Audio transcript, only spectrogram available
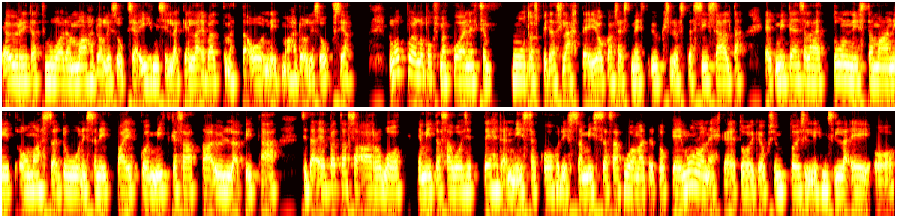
ja yrität luoda mahdollisuuksia ihmisillä, kellä ei välttämättä ole niitä mahdollisuuksia. Loppujen lopuksi mä koen, että se muutos pitäisi lähteä jokaisesta meistä yksilöstä sisältä, että miten sä lähdet tunnistamaan niitä omassa duunissa, niitä paikkoja, mitkä saattaa ylläpitää sitä epätasa-arvoa ja mitä sä voisit tehdä niissä kohdissa, missä sä huomaat, että okei, mulla on ehkä etuoikeuksia, mutta toisilla ihmisillä ei ole.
